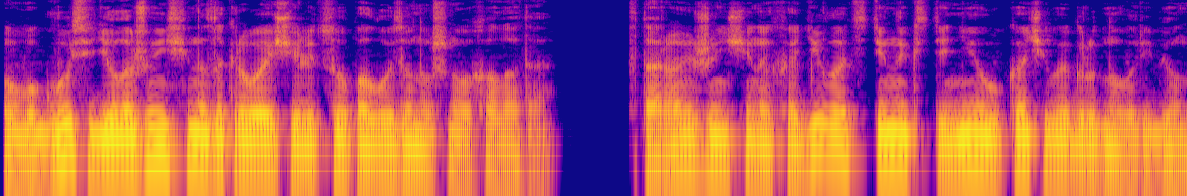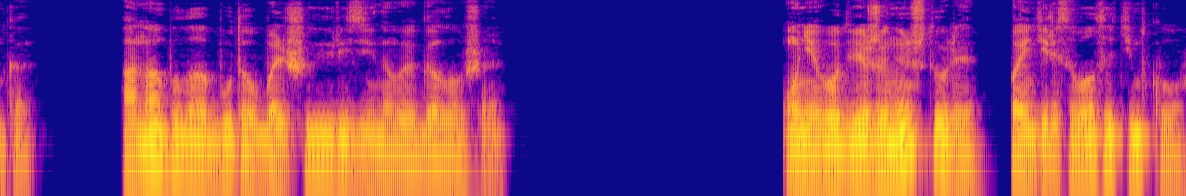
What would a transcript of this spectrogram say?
В углу сидела женщина, закрывающая лицо полой заношенного халата. Вторая женщина ходила от стены к стене, укачивая грудного ребенка. Она была обута в большие резиновые галоши. У него две жены, что ли? поинтересовался Тимков.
